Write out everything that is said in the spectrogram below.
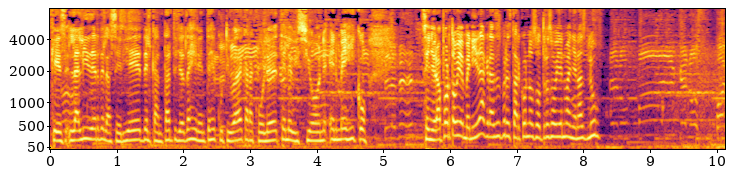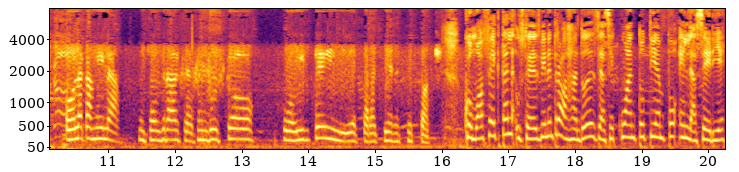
que es la líder de la serie del cantante, ella es la gerente ejecutiva de Caracol de Televisión en México. Señora Porto, bienvenida, gracias por estar con nosotros hoy en Mañanas Blue. Hola Camila, muchas gracias, un gusto oírte y estar aquí en este espacio. ¿Cómo afecta, ustedes vienen trabajando desde hace cuánto tiempo en la serie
